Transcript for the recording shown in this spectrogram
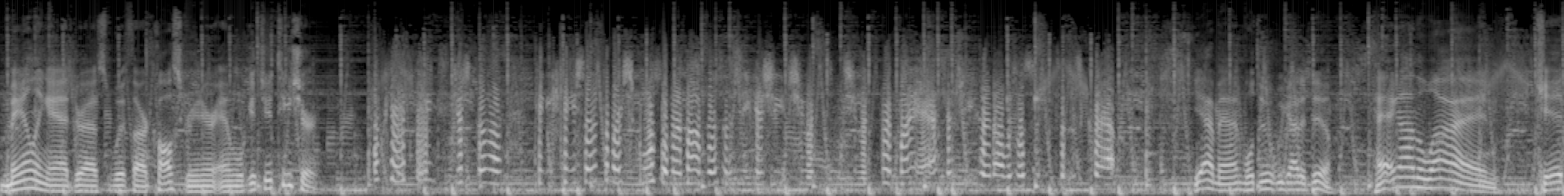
mailing address with our call screener and we'll get you a t-shirt. Okay, thanks. Just uh, can you, can you send it to my school so my mom doesn't see? Because she she would she would my ass if she heard I was listening to this crap. Yeah, man, we'll do what we got to do. Hang on the line, kid.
